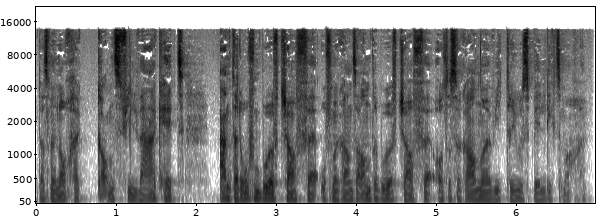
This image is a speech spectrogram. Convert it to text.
dass man nachher ganz viel Weg hat, entweder auf dem Beruf zu arbeiten, auf einem ganz anderen Beruf zu arbeiten oder sogar noch eine weitere Ausbildung zu machen.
